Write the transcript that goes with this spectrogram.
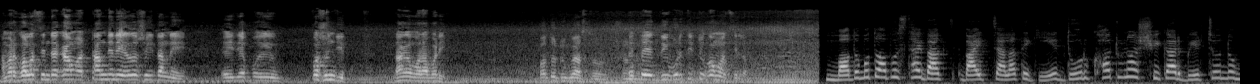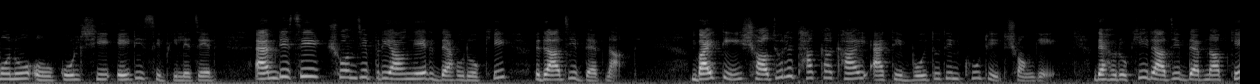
আমার গলা চিন্তা কাম টান দিয়ে গেছে সেই টানে এই যে প- প্রসঞ্জিৎ রাঙা বরাবরই কতটুকু আসলো? এতে দুই ভর্তি একটু কম ছিল মদমতো অবস্থায় বাইক চালাতে গিয়ে দুর্ঘটনার শিকার বীরচন্দ্র মনু ও কলসি এডিসি ভিলেজের এমডিসি সঞ্জীব প্রিয়াংয়ের দেহরক্ষী রাজীব দেবনাথ। বাইকটি সজোরে ধাক্কা খায় একটি বৈদ্যুতিন খুঁটির সঙ্গে। দেহরক্ষী রাজীব দেবনাথকে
